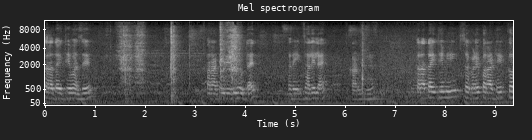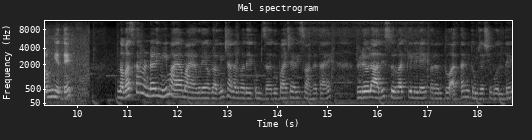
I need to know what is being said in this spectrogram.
तर आता इथे माझे पराठे रेडी होत आहेत. तर एक झालेला आहे. काढून घ्या तर आता इथे मी सगळे पराठे करून घेते. नमस्कार मंडळी मी माया मायागुरे या ब्लॉगिंग चॅनलमध्ये तुमचं दुपारच्या वेळी स्वागत आहे. व्हिडिओला आधीच सुरुवात केलेली आहे परंतु आत्ता मी तुमच्याशी बोलते.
